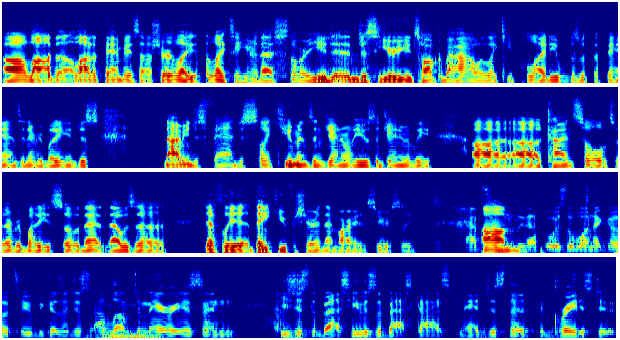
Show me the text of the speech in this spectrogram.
uh, a lot of the, a lot of fan base, I'm sure, like like to hear that story. He and just hear you talk about how like he polite he was with the fans and everybody, and just not even just fans, just like humans in general. He was a genuinely uh, uh, kind soul to everybody. So that that was a definitely a, thank you for sharing that, Mario. Seriously. Absolutely, um, that's always the one I go to because I just I love Demaryius and he's just the best. He was the best, guys. Man, just the the greatest dude.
